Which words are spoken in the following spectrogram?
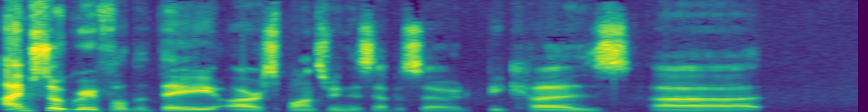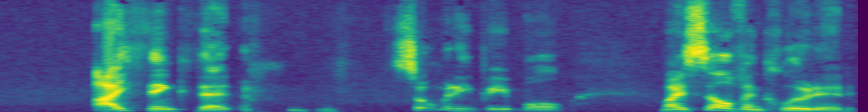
I'm so grateful that they are sponsoring this episode because uh, I think that so many people, myself included,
